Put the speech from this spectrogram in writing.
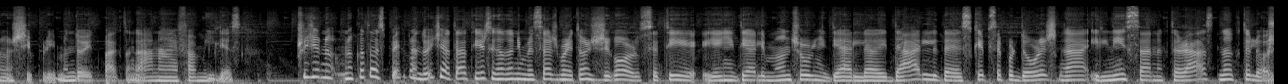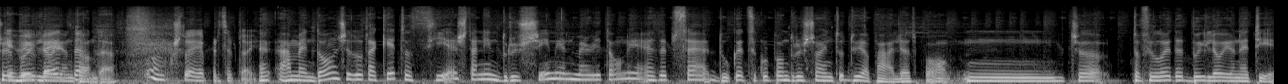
në Shqipëri. Mendoj të paktën nga ana e familjes. Kështu që në në këtë aspekt mendoj që ata thjesht i kanë dhënë një mesazh Meritonit që shiko se ti je një djalë i mençur, një djalë i dalë dhe s'ke pse përdoresh nga Ilnisa në këtë rast në këtë lojë. Kështu që bëj lojën tënde. Unë kështu e perceptoj. A mendon që do ta ketë të thjeshtë tani ndryshimin Meritoni edhe pse duket sikur po ndryshojnë të dyja palët, po mm, që të fillojë dhe të bëjë lojën e tij.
